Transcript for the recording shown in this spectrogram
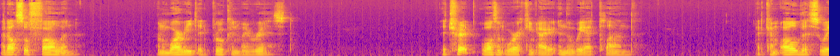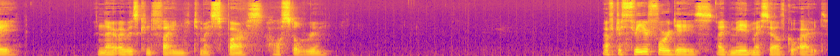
I'd also fallen, and worried I'd broken my wrist. The trip wasn't working out in the way I'd planned. I'd come all this way, and now I was confined to my sparse hostel room. After three or four days, I'd made myself go out.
